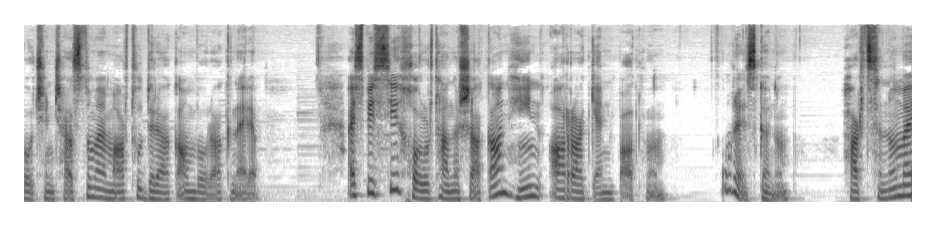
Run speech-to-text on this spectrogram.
ոչնչացնում է մարդու դրական որակները։ Այսպիսի խորհրդանշական հին առակ են պատմում։ Ուր ես գնում հարցնում է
